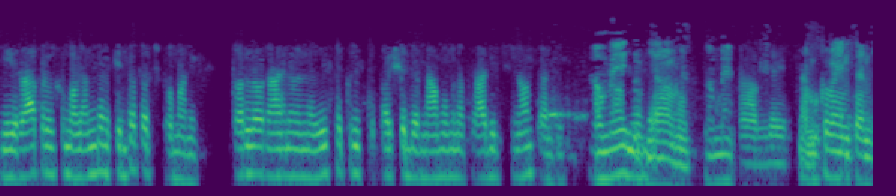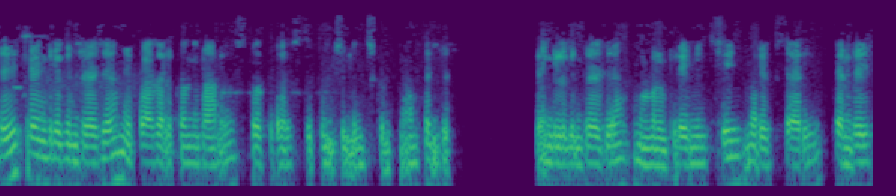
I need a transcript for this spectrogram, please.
మీ రాకలకు మమ్మల్ని అందరినీ సిద్ధపరచుకోమని త్వరలో నాయన క్రీస్తు పరిశుద్ధ నామం ప్రార్థించున్నాం తండ్రి. నమ్మకమైన తండ్రి? ప్రేంగులగిన రాజా మీ పాదాలు కొందనాలు స్తోత్రాలు స్థుతులు చెల్లించుకుంటున్నాం తండ్రి. ప్రేంగులగిన రాజా మమ్మల్ని ప్రేమించి మరొకసారి తండ్రి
